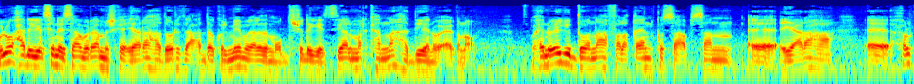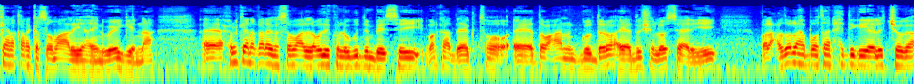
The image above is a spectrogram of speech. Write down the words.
weli waxaad dhegeysanaysaan barnaamijka ciyaaraha dowrida cadda kulmiye magaalada muqdisho dhegeystayaal. Markana haddii aynu eegno waxaynu eegi doonaa falaqeyn ku saabsan ciyaaraha xulkeena qaranka soomaaliya aynu eegeynaa xulkeena qaranka soomaliya labadii kun ugu dambeysay markaad eegto dabcan guuldaro ayaa dusha loo saariyey. Bal cabdulahi bootaan xidig ayaa la jooga.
